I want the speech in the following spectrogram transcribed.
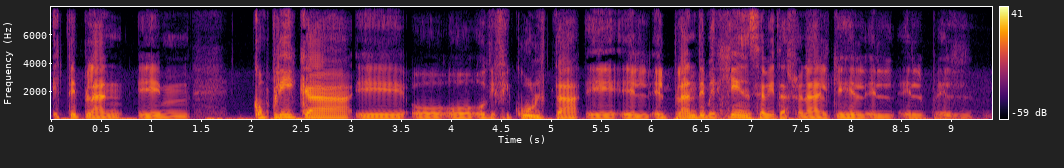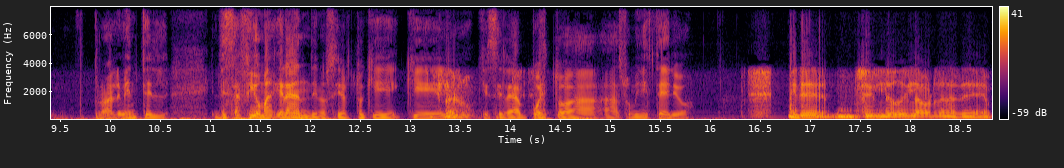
este plan eh, complica eh, o, dificulta eh, el, plan de emergencia habitacional, que es el, probablemente el desafío más grande, ¿no es cierto?, que, que, se le ha puesto a, su ministerio. Mire, si le doy la orden de,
